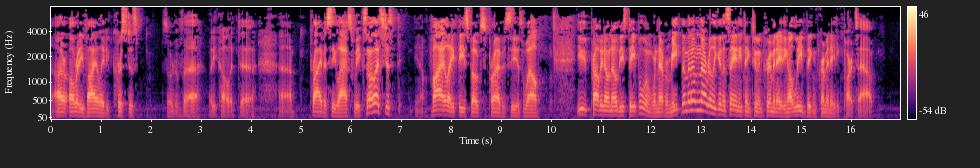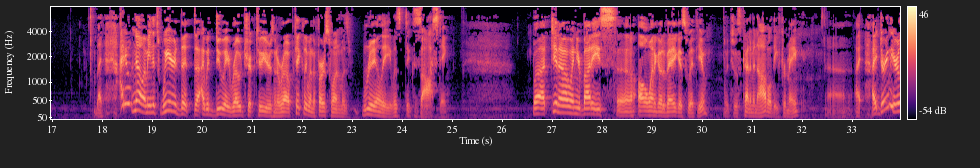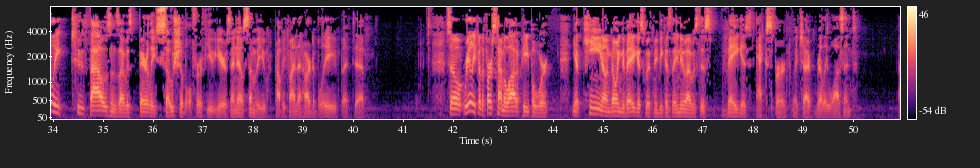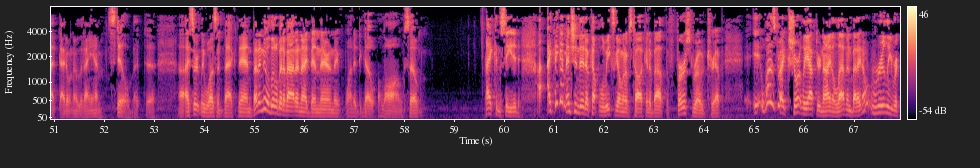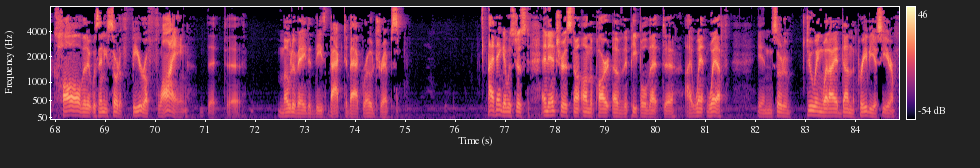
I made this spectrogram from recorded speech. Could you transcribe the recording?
uh, already violated Krista's sort of, uh, what do you call it, uh, uh, privacy last week. So let's just, you know, violate these folks' privacy as well. You probably don't know these people and will never meet them, and I'm not really going to say anything too incriminating. I'll leave the incriminating parts out. But I don't know. I mean, it's weird that uh, I would do a road trip two years in a row, particularly when the first one was really was exhausting. But you know, when your buddies uh, all want to go to Vegas with you, which was kind of a novelty for me. Uh, I, I, during the early 2000s, I was fairly sociable for a few years. I know some of you probably find that hard to believe, but uh, so really, for the first time, a lot of people were you know keen on going to Vegas with me because they knew I was this Vegas expert, which I really wasn't. I, I don't know that I am still, but uh, uh, I certainly wasn't back then. But I knew a little bit about it, and I'd been there, and they wanted to go along. So I conceded. I, I think I mentioned it a couple of weeks ago when I was talking about the first road trip. It was like shortly after 9 11, but I don't really recall that it was any sort of fear of flying that uh, motivated these back to back road trips. I think it was just an interest on the part of the people that uh, I went with in sort of doing what I had done the previous year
